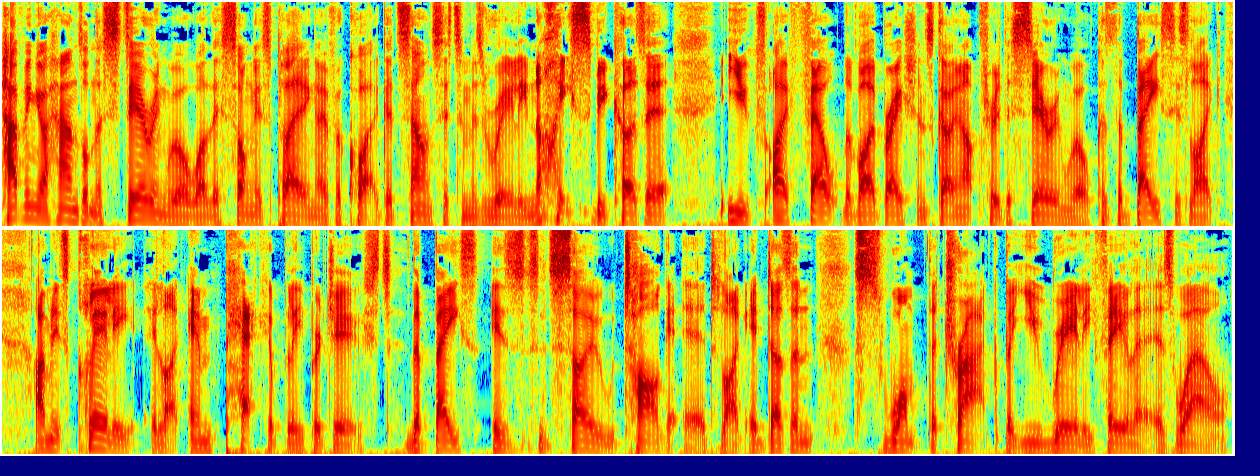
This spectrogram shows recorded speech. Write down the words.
having your hands on the steering wheel while this song is playing over quite a good sound system is really nice because it you I felt the vibrations going up through the steering wheel because the bass is like I mean it's clearly like impeccably produced. The bass is so targeted, like it doesn't swamp the track, but you really feel it as well.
